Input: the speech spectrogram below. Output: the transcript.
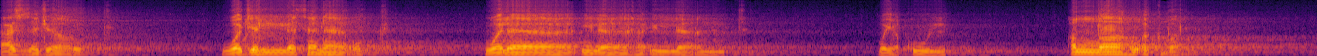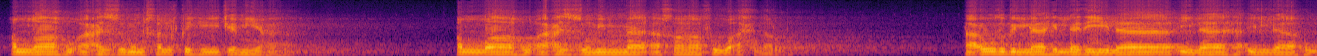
عز جارك وجل ثناؤك ولا إله إلا أنت. ويقول الله أكبر. الله أعز من خلقه جميعا. الله أعز مما أخاف وأحذر. أعوذ بالله الذي لا إله إلا هو.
